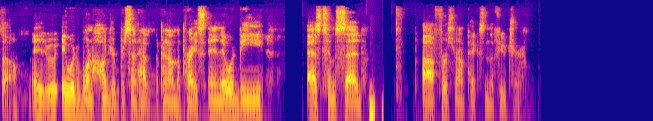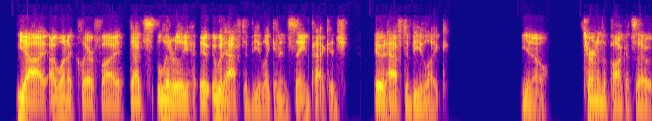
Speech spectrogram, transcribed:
So it it would 100% have to depend on the price, and it would be, as Tim said, uh, first round picks in the future. Yeah, I, I want to clarify. That's literally it, it would have to be like an insane package. It would have to be like, you know, turning the pockets out.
